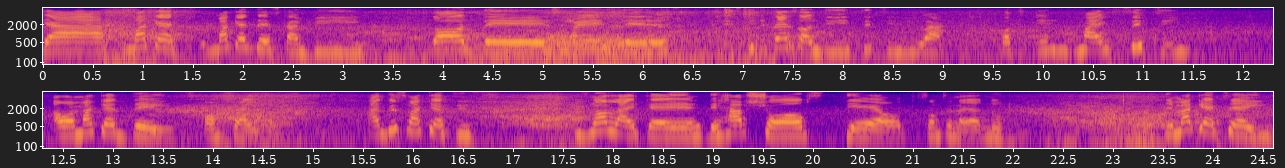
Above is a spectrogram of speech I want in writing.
their market market days can be thursdays wednesdays. It depends on the city you are. But in my city our market day is on fridays. And this market is it's not like uh, they have shops there or something like that no. The market here is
